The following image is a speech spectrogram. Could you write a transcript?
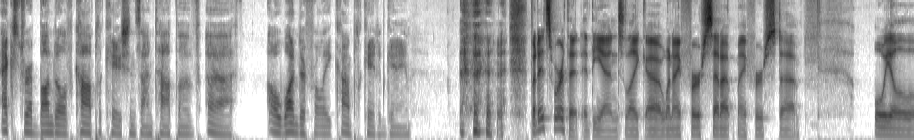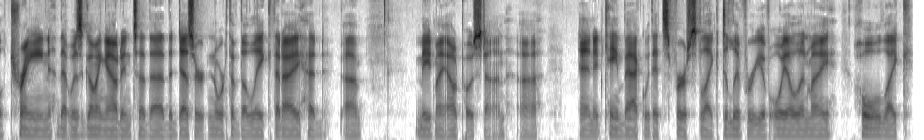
extra bundle of complications on top of uh, a wonderfully complicated game. but it's worth it at the end. Like uh, when I first set up my first uh, oil train that was going out into the the desert north of the lake that I had uh, made my outpost on, uh, and it came back with its first like delivery of oil, and my whole like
